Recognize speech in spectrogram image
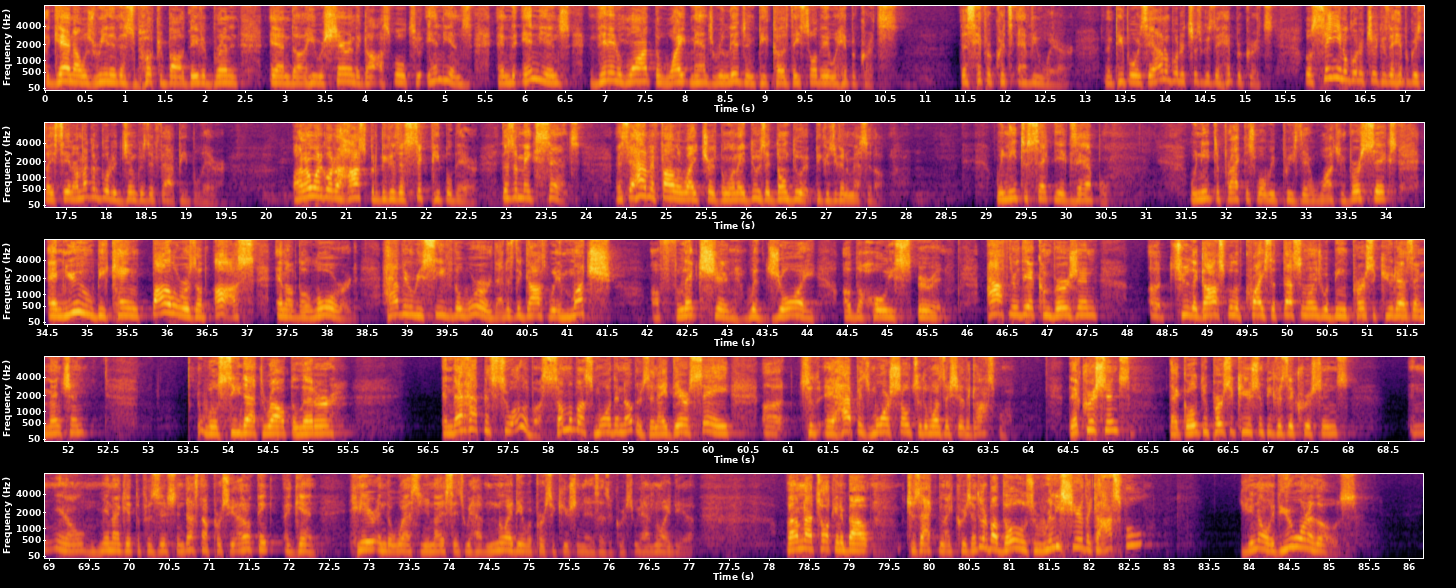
Again, I was reading this book about David Brainerd, and uh, he was sharing the gospel to Indians. And the Indians didn't want the white man's religion because they saw they were hypocrites. There's hypocrites everywhere. Then people would say, I don't go to church because they're hypocrites. Well, say you don't go to church because they're hypocrites. They say, I'm not going to go to the gym because they're fat people there. I don't want to go to the hospital because there's sick people there. Doesn't make sense. And say, I haven't found the right church, but when I do, I say, don't do it because you're going to mess it up. We need to set the example. We need to practice what we preach there watching. Verse 6, and you became followers of us and of the Lord, having received the word, that is the gospel, in much affliction with joy of the Holy Spirit. After their conversion, uh, to the gospel of Christ, the Thessalonians were being persecuted, as I mentioned. We'll see that throughout the letter. And that happens to all of us, some of us more than others. And I dare say uh, to, it happens more so to the ones that share the gospel. They're Christians that go through persecution because they're Christians you know, may not get the position. That's not persecution. I don't think, again, here in the West, in the United States, we have no idea what persecution is as a Christian. We have no idea. But I'm not talking about just acting like Christians. I'm talking about those who really share the gospel. You know, if you're one of those,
